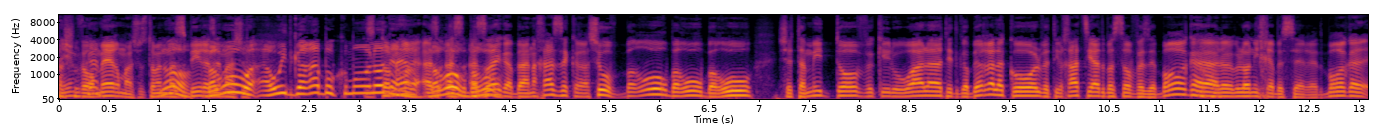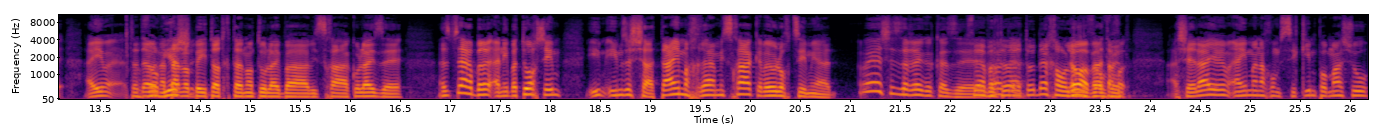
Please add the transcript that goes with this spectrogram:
משהו, ואומר משהו, זאת אומרת, לא, מסביר איזה משהו. ברור, ההוא התגרה בו כמו לא יודע מה. ברור, אז, ברור. אז רגע, בהנחה זה קרה, שוב, ברור, ברור, ברור, שתמיד טוב, וכאילו, וואלה, תתגבר על הכל, ותלחץ יד בסוף וזה. בוא רגע, נכון. לא, לא נחיה בסרט. בוא רגע, האם, אתה יודע, הוא נתן יש- לו בעיטות קטנות אולי במשחק, אולי זה... אז בסדר, אני בטוח שאם אם, אם זה שעתיים אחרי המשחק, הם היו לוחצים יד. אבל יש איזה רגע כזה, בסדר, אבל לא אתה- יודע. איך העולם לא, הזה עובד. השאלה היא האם אנחנו מסיקים פה משהו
